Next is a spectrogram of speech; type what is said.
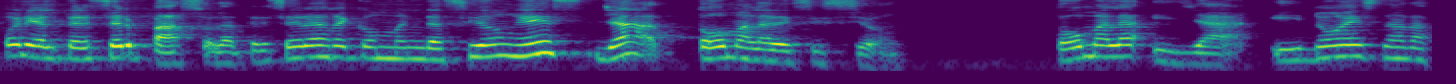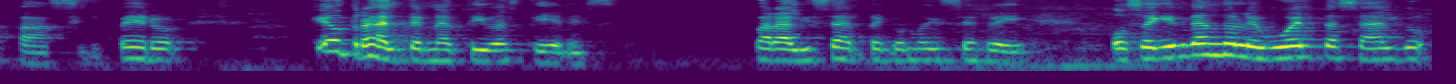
Bueno, y el tercer paso, la tercera recomendación es ya, toma la decisión. Tómala y ya. Y no es nada fácil, pero ¿qué otras alternativas tienes? Paralizarte, como dice Rey, o seguir dándole vueltas a algo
